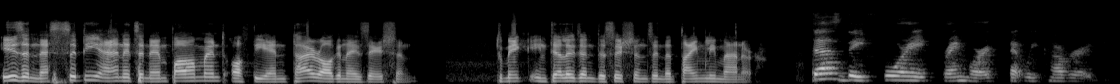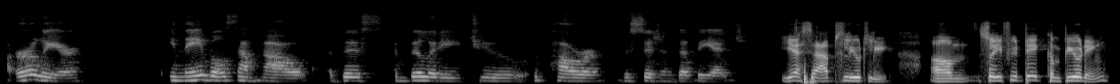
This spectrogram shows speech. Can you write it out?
is a necessity and it's an empowerment of the entire organization to make intelligent decisions in a timely manner. Does the 4A framework that we covered earlier enable somehow this ability to, power decisions at the edge? Yes, absolutely. Um, so if you take computing,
